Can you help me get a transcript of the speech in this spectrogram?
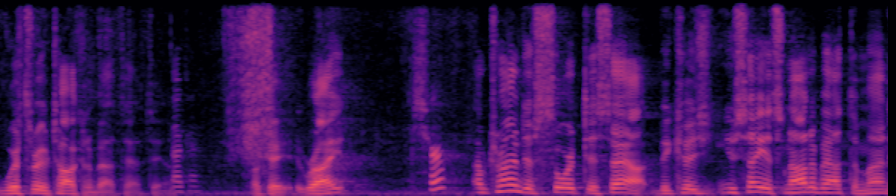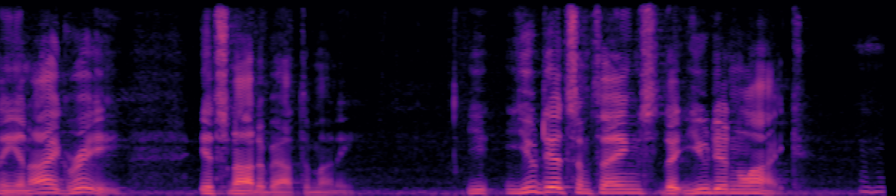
we're through talking about that then. Okay. Okay, right? Sure. I'm trying to sort this out because you say it's not about the money, and I agree, it's not about the money. You, you did some things that you didn't like, mm-hmm.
